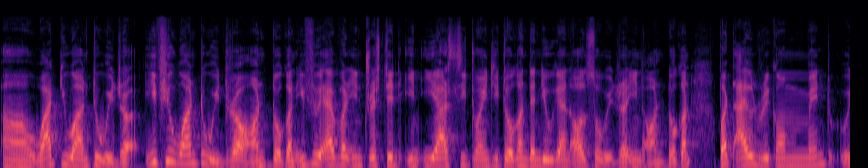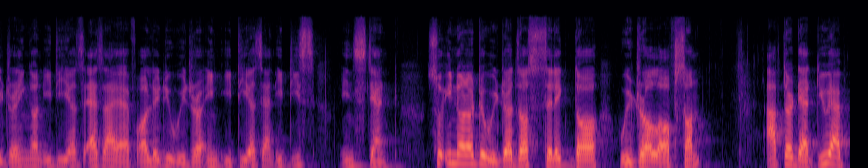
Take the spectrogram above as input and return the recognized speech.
uh, what you want to withdraw. If you want to withdraw on token if you ever interested in erc20 token then you can also withdraw in on token. But i will recommend withdrawing on eths as i have already withdraw in eths and it is instant. So in order to withdraw just select the withdrawal option. After that you have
